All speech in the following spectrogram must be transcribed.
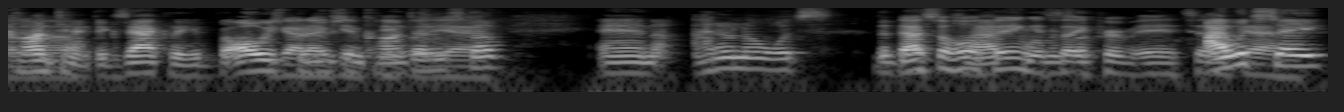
content, know. exactly. But always producing people- content and yeah. stuff. And I don't know what's the That's best the whole thing. It's like for me, it's I would uh, say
